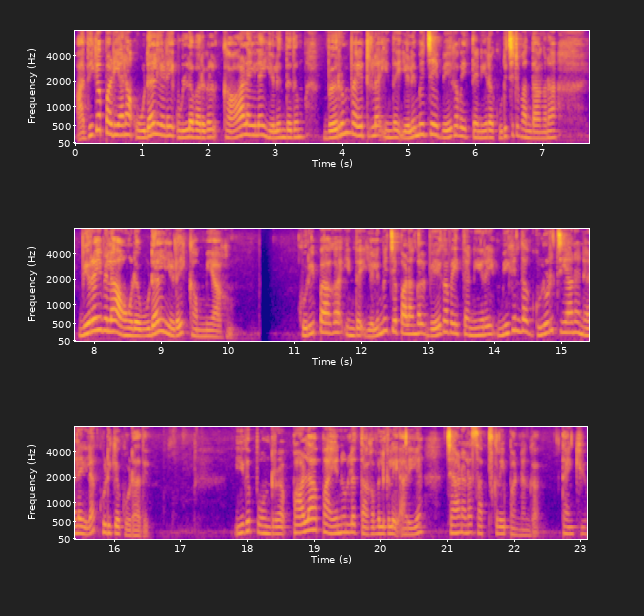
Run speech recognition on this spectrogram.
அதிகப்படியான உடல் எடை உள்ளவர்கள் காலையில் எழுந்ததும் வெறும் வயிற்றில் இந்த எலுமிச்சை வேக வைத்த நீரை குடிச்சிட்டு வந்தாங்கன்னா விரைவில் அவங்களோட உடல் எடை கம்மியாகும். குறிப்பாக இந்த எலுமிச்சை பழங்கள் வேக வைத்த நீரை மிகுந்த குளிர்ச்சியான நிலையில் குடிக்கக்கூடாது. இது போன்ற பல பயனுள்ள தகவல்களை அறிய சேனலை சப்ஸ்கிரைப் பண்ணுங்கள் தேங்க்யூ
